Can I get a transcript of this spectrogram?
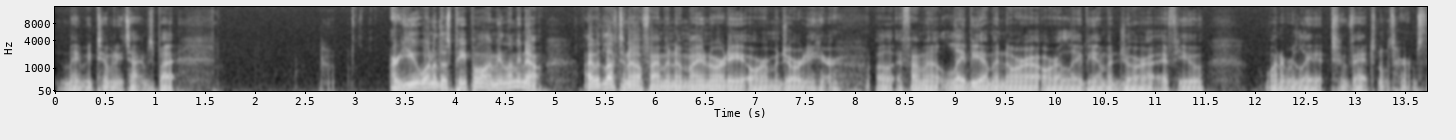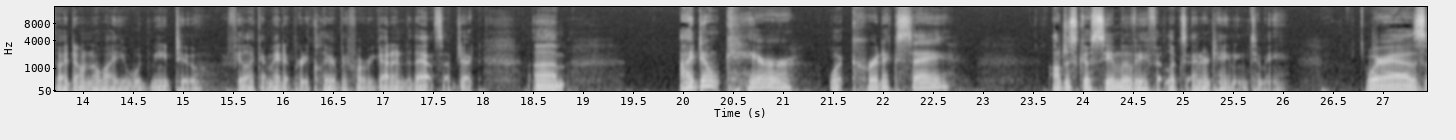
maybe too many times. But are you one of those people? I mean, let me know. I would love to know if I'm in a minority or a majority here. Well, if I'm a labia minora or a labia majora. If you want to relate it to vaginal terms, though I don't know why you would need to. I feel like I made it pretty clear before we got into that subject. Um, I don't care what critics say. I'll just go see a movie if it looks entertaining to me. Whereas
